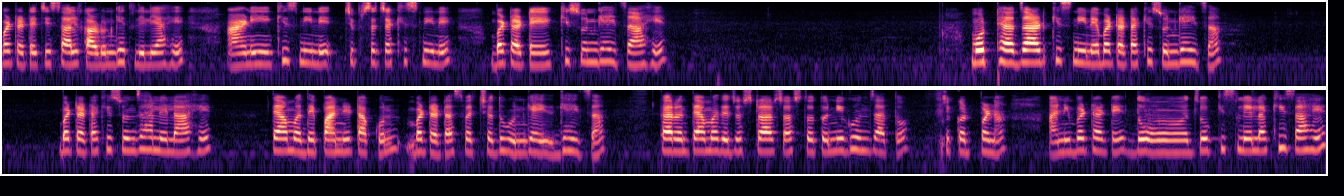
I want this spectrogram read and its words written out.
बटाट्याची साल काढून घेतलेली आहे आणि खिसणीने चिप्सच्या खिसणीने बटाटे खिसून घ्यायचा आहे. मोठ्या जाड खिसणीने बटाटा खिसून घ्यायचा. बटाटा खिसून झालेला आहे. त्यामध्ये पाणी टाकून बटाटा स्वच्छ धुवून घ्याय घ्यायचा. कारण त्यामध्ये जो स्टार्च असतो तो निघून जातो चिकटपणा. आणि बटाटे दो जो किसलेला खिस आहे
